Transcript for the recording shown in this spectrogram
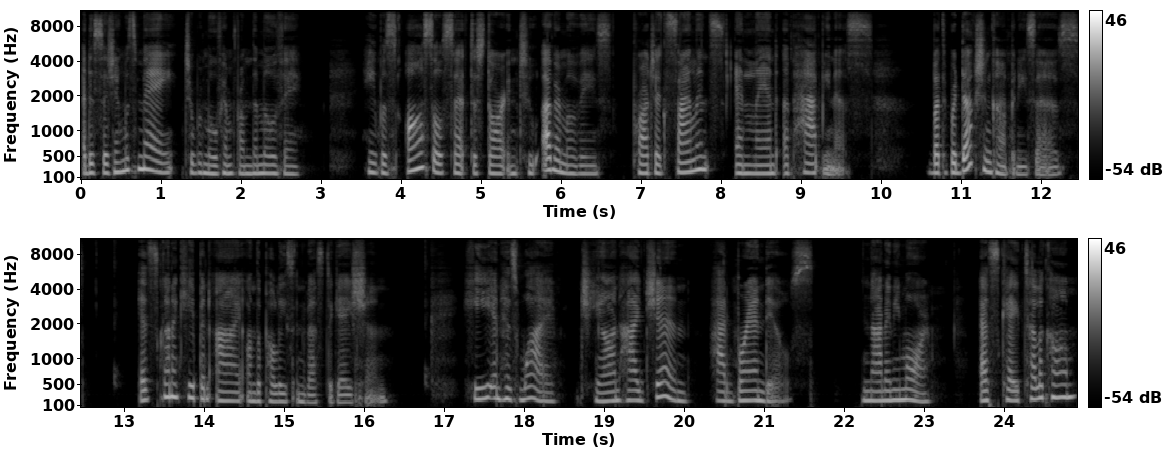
a decision was made to remove him from the movie. He was also set to star in two other movies, Project Silence and Land of Happiness. But the production company says it's going to keep an eye on the police investigation. He and his wife, Jeon Hai Jin, had brand deals. Not anymore. SK Telecom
